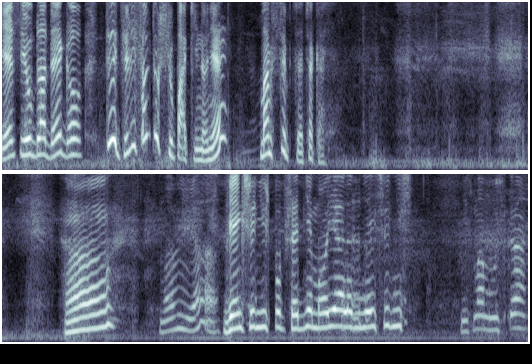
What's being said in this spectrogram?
Jest i u bladego. Ty, czyli są tu szczupaki, no nie? Mam szczypce, czekaj. O, Mam i ja. większy niż poprzednie moje, ale mniejszy niż... Niż mamuśka.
